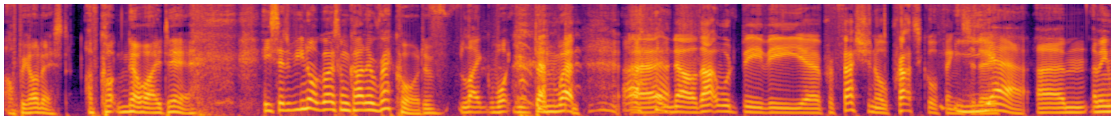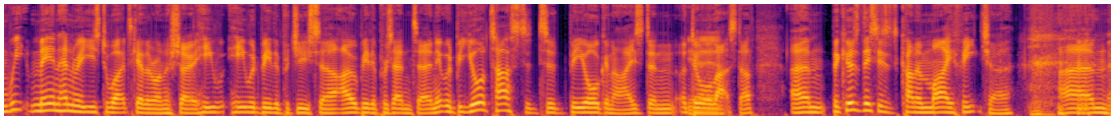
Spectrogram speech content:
I'll be honest, I've got no idea. he said, Have you not got some kind of record of like what you've done when? Uh, no, that would be the uh, professional, practical thing to do. Yeah, um, I mean, we, me and Henry used to work together on a show. He he would be the producer, I would be the presenter, and it would be your task to, to be organised and do Yeah, all that stuff. Um, because this is kind of my feature. Um,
